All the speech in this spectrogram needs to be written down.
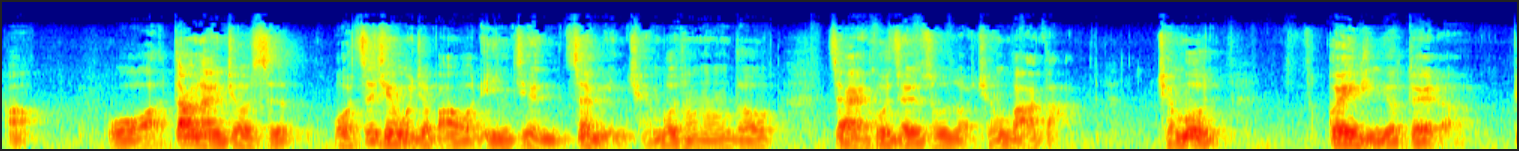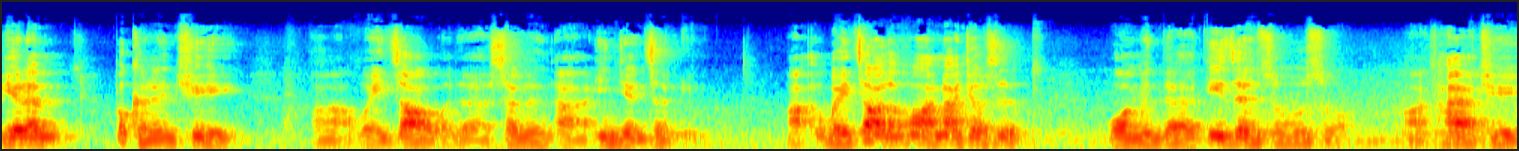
啊，我当然就是我之前我就把我的印鉴证明全部通通都在户政事务所全部把它打，全部归零就对了。别人不可能去啊伪造我的身份啊印件证明啊，伪造的话那就是我们的地震事务所啊，他要去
